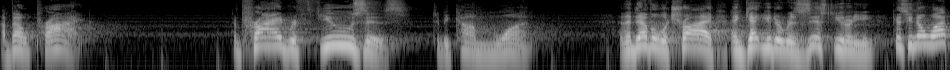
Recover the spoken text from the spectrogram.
about pride. And pride refuses to become one. And the devil will try and get you to resist unity because you know what?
